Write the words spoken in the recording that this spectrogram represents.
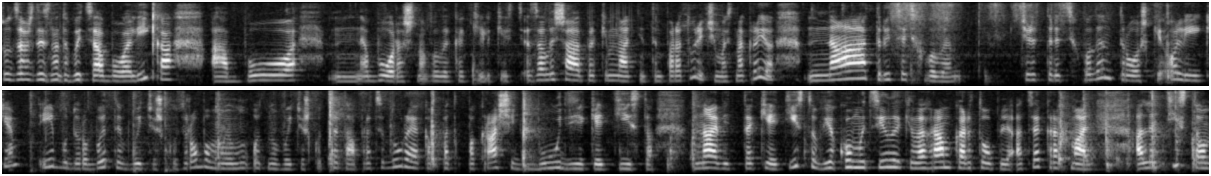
Тут завжди знадобиться або олійка, або борошно, велика кількість. Залишаю при кімнатній температурі, чимось накрию на 30 хвилин. Через 30 хвилин трошки олійки і буду робити витяжку. Зробимо йому одну витяжку. Це та процедура, яка покращить будь-яке тісто. Навіть таке тісто, в якому цілий кілограм картоплі, а це крахмаль. Але тісто,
